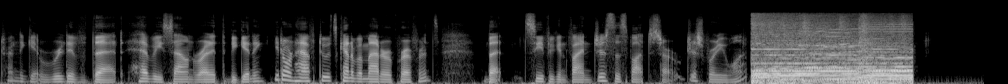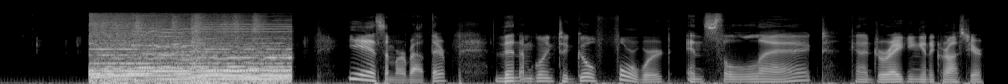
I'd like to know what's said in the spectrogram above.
Trying to get rid of that heavy sound right at the beginning. You don't have to, it's kind of a matter of preference, but see if you can find just the spot to start just where you want. Yeah, somewhere about there. Then I'm going to go forward and select, kind of dragging it across here.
